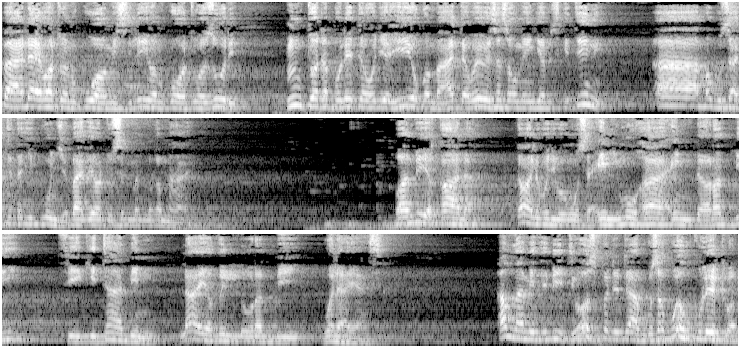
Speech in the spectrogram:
Baadaye watu wamekuwa wamisiliwa wamekuwa watu wazuri. Mtu atapoleta hoja hiyo kwamba hata wewe sasa umeingia msikitini ah magusati atajikunja. Baadhi ya watu sema kama haya waambie qala kama alivyojibu Musa ilmuha inda rabbi fi kitabin la yadhillu rabbi wala yansa. Allah amedhibiti wewe usipate taabu kwa sababu wewe hukuletwa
